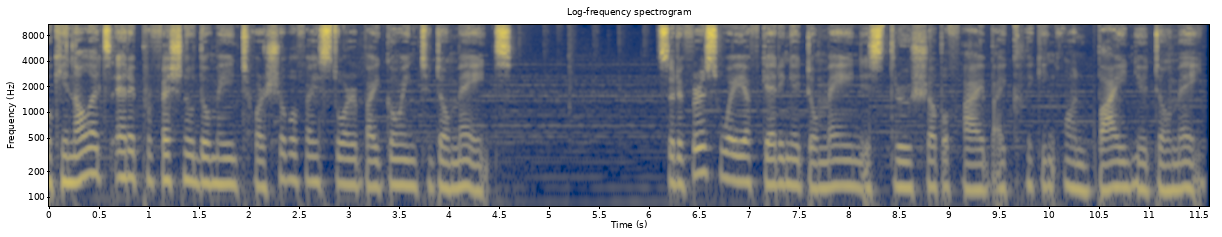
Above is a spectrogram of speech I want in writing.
Okay now let's add a professional domain to our Shopify store by going to domains. So the first way of getting a domain is through Shopify by clicking on buy new domain.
